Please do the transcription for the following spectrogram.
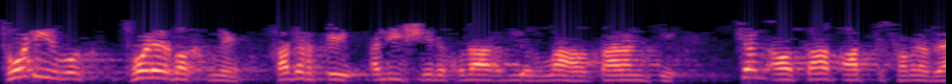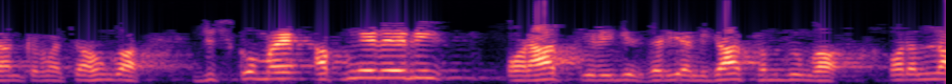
تھوڑی تھوڑے وقت میں حضرت علی شیر خدا رضی اللہ تعالیٰ کے چند اوساف آپ کے سامنے بیان کرنا چاہوں گا، جس کو میں اپنے لیے بھی اور آپ کے لیے بھی ذریعہ نجات سمجھوں گا۔ اور اللہ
